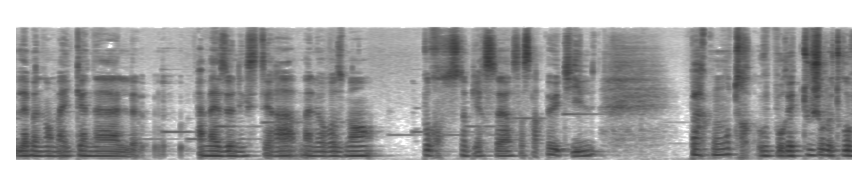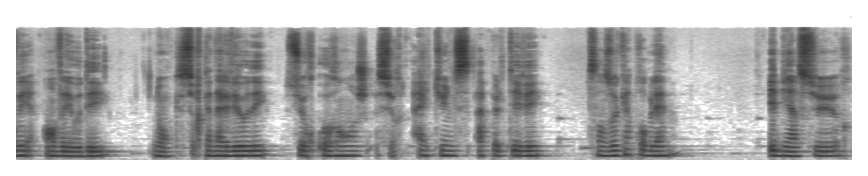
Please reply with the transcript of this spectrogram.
l'abonnement MyCanal, Amazon, etc., malheureusement, pour Snowpiercer, ça sera pas utile. Par contre, vous pourrez toujours le trouver en VOD, donc sur Canal VOD, sur Orange, sur iTunes, Apple TV, sans aucun problème. Et bien sûr,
